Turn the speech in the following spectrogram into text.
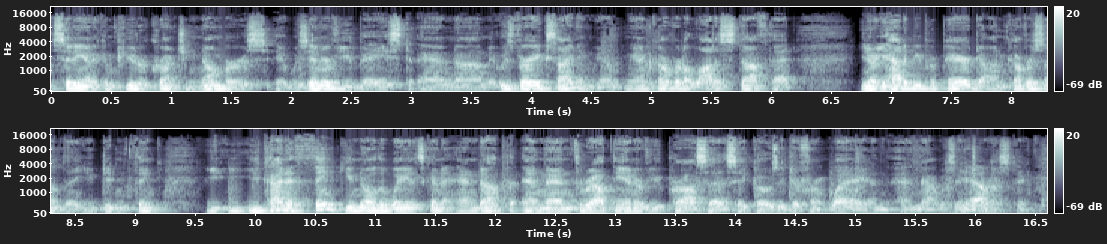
sitting at a computer crunching numbers. It was interview based, and um, it was very exciting. We, we uncovered a lot of stuff that you know, you had to be prepared to uncover something that you didn't think you, you kind of think you know the way it's going to end up. And then throughout the interview process, it goes a different way. And, and that was interesting. Yeah.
